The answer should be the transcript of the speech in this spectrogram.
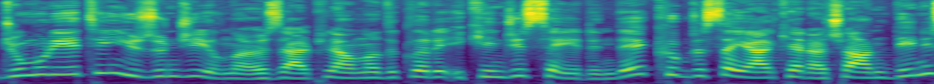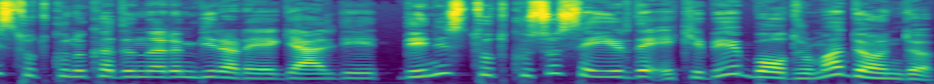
Cumhuriyet'in 100. yılına özel planladıkları ikinci seyrinde Kıbrıs'a yelken açan deniz tutkunu kadınların bir araya geldiği Deniz Tutkusu Seyirde ekibi Bodrum'a döndü.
